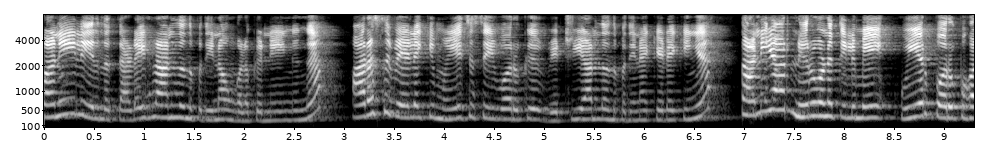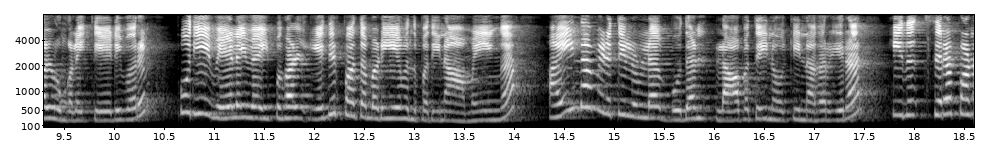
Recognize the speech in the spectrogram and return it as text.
பணியில் இருந்த தடைகளானது வந்து பார்த்திங்கன்னா உங்களுக்கு நீங்குங்க. அரசு வேலைக்கு முயற்சி செய்வோருக்கு வெற்றியானது வந்து பார்த்திங்கன்னா கிடைக்குங்க. தனியார் நிறுவனத்திலுமே உயர் பொறுப்புகள் உங்களை தேடி வரும். புதிய வேலை வாய்ப்புகள் எதிர்பார்த்தபடியே வந்து பார்த்தீங்கன்னா அமையுங்க. ஐந்தாம் இடத்தில் உள்ள புதன் லாபத்தை நோக்கி நகர்கிறார். இது சிறப்பான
